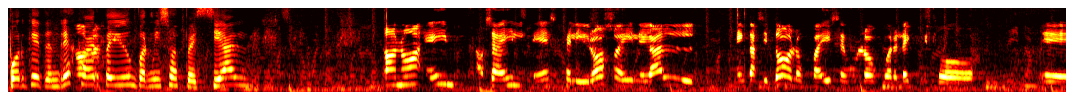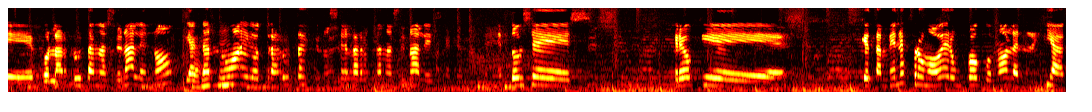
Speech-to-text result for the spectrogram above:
¿Por qué? ¿Tendrías que haber no. pedido un permiso especial? No, no, es, o sea, es, es peligroso, es ilegal en casi todos los países un longboard eléctrico eh, por las rutas nacionales, ¿no? Y acá no hay otras rutas que no sean las rutas nacionales. Entonces, creo que, que también es promover un poco, ¿no? La energía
